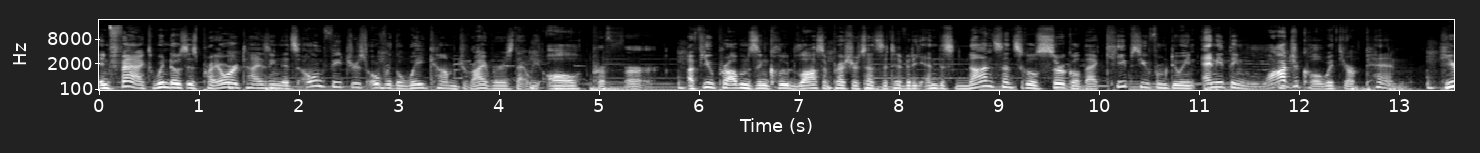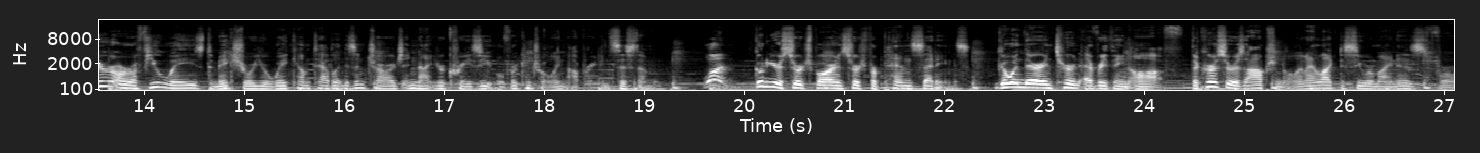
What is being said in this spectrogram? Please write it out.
In fact, Windows is prioritizing its own features over the Wacom drivers that we all prefer. A few problems include loss of pressure sensitivity and this nonsensical circle that keeps you from doing anything logical with your pen. Here are a few ways to make sure your Wacom tablet is in charge and not your crazy over-controlling operating system. 1. Go to your search bar and search for pen settings. Go in there and turn everything off. The cursor is optional and I like to see where mine is for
